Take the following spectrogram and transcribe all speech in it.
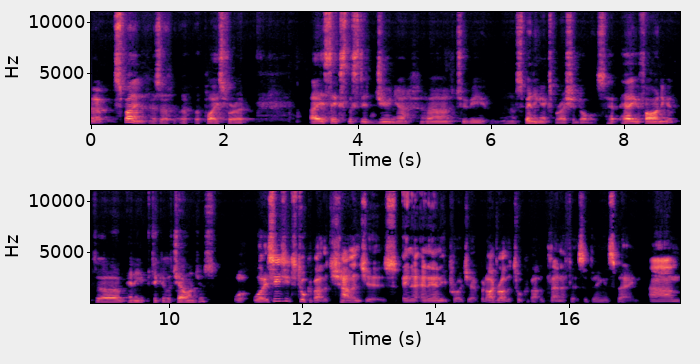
Uh, Spain as a, a, place for a ASX listed junior uh, to be uh, spending exploration dollars. H- how are you finding it? Um, any particular challenges? Well, well, it's easy to talk about the challenges in, a, in any project, but I'd rather talk about the benefits of being in Spain um,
